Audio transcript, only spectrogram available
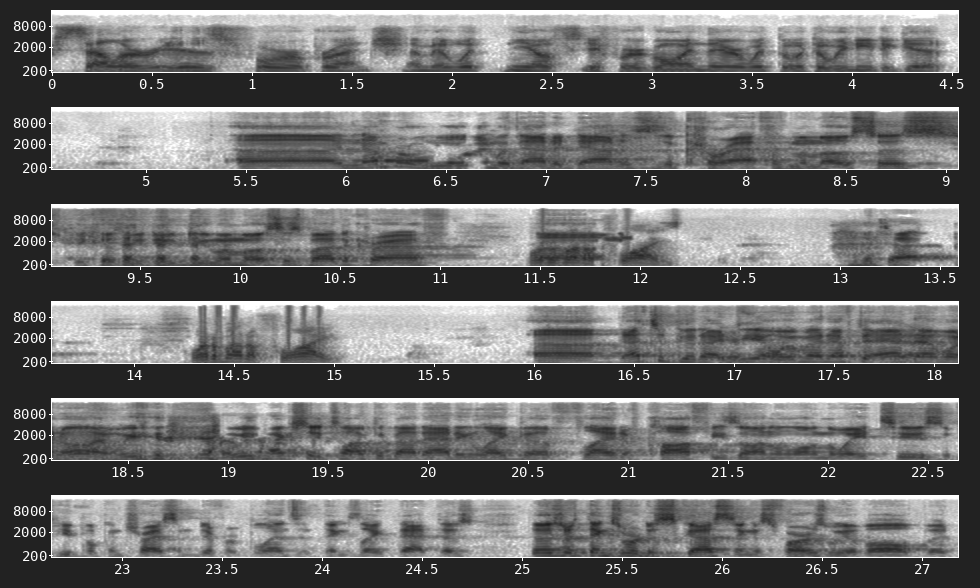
seller is for brunch. I mean, what you know, if, if we're going there, what, what do we need to get? Uh, number one, without a doubt, is the carafe of mimosas because we do do mimosas by the carafe. What about Um, a flight? What's that? What about a flight? Uh, that's a good idea. We might have to add Yeah. that one on. We we've actually talked about adding like a flight of coffees on along the way too, so people can try some different blends and things like that. Those those are things we're discussing as far as we evolve. But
